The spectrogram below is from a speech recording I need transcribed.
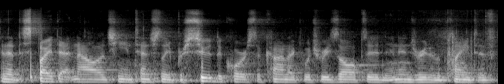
And that despite that knowledge, he intentionally pursued the course of conduct which resulted in injury to the plaintiff.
